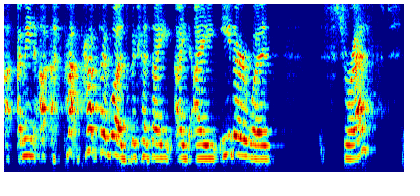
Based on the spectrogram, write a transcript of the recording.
I, mean, I, perhaps I was because I, I, I either was stressed.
